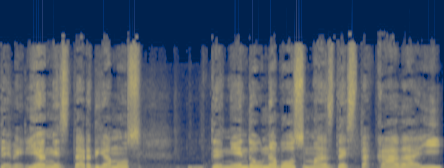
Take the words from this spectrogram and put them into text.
deberían estar, digamos, teniendo una voz más destacada ahí.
